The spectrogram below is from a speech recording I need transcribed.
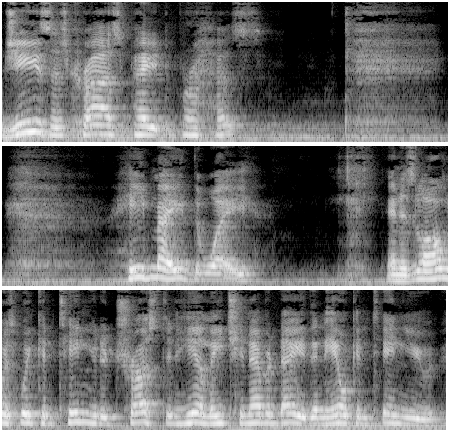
Jesus Christ paid the price. He made the way. And as long as we continue to trust in Him each and every day, then He'll continue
